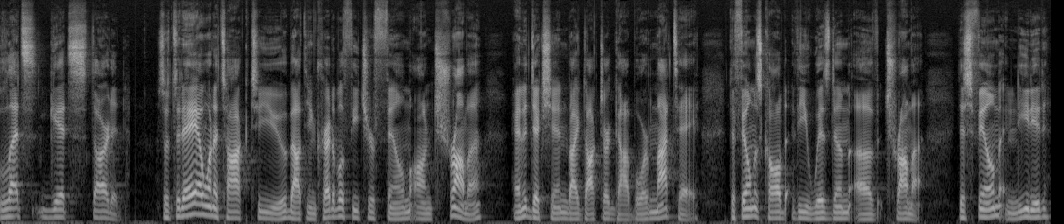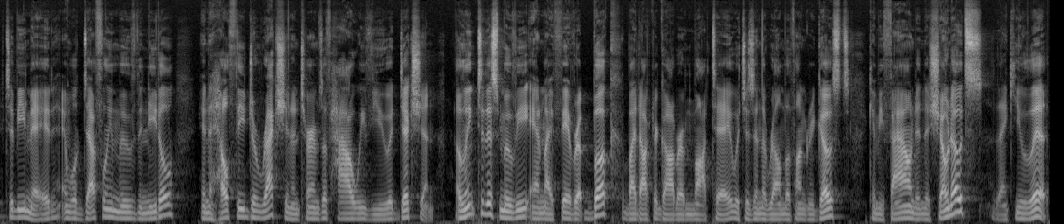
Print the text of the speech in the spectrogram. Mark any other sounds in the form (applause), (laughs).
let's get started. So, today I want to talk to you about the incredible feature film on trauma and addiction by Dr. Gabor Mate. The film is called The Wisdom of Trauma. This film needed to be made and will definitely move the needle in a healthy direction in terms of how we view addiction. A link to this movie and my favorite book by Dr. Gabor Mate, which is in the realm of hungry ghosts, can be found in the show notes. Thank you, Liz.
